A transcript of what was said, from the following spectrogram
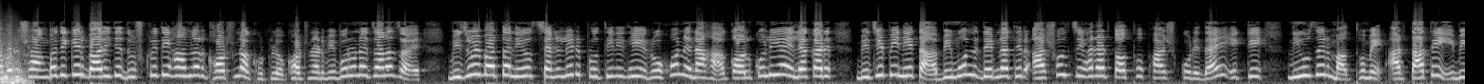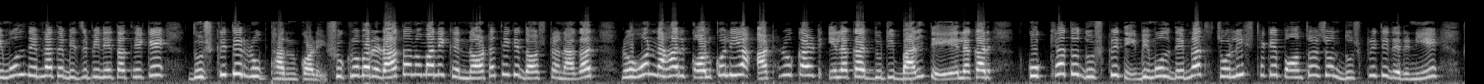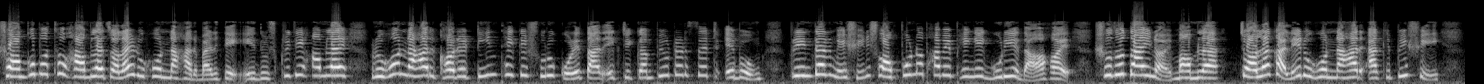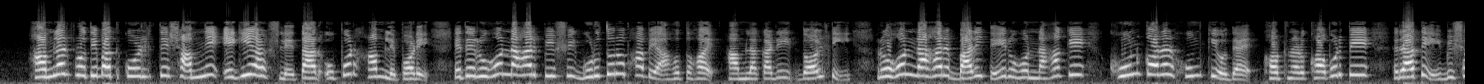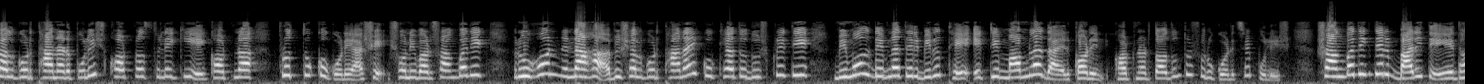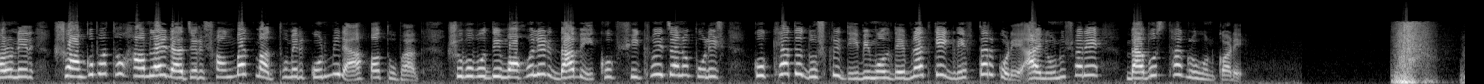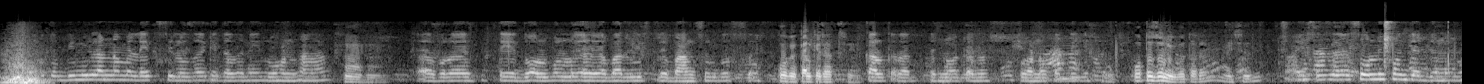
আবার সাংবাদিকের বাড়িতে দুষ্কৃতী হামলার ঘটনা ঘটল। ঘটনার বিবরণে জানা যায়, বিজয় বার্তা নিউজ চ্যানেলের প্রতিনিধি রোহন নাহা কলকলিয়া এলাকার বিজেপি নেতা বিমল দেবনাথের আসল চেহারার তথ্য ফাঁস করে দেয় একটি নিউজের মাধ্যমে। আর তাতেই বিমল দেবনাথ বিজেপি নেতা থেকে দুষ্কৃতীর রূপ ধারণ করে। শুক্রবার রাত আনুমানিক নটা থেকে দশটা নাগাদ রোহন নাহার কলকলিয়া আঠারো কার্ড এলাকার দুটি বাড়িতে এলাকার কুখ্যাত দুষ্কৃতী বিমল দেবনাথ চল্লিশ থেকে পঞ্চাশ জন দুষ্কৃতীদের নিয়ে সংঘবদ্ধ হামলা চালায় রুহন নাহার বাড়িতে। এই দুষ্কৃতী হামলায় রুহন নাহার ঘরের টিন থেকে শুরু করে তার একটি কম্পিউটার সেট এবং প্রিন্টার মেশিন সম্পূর্ণভাবে ভেঙে গুড়িয়ে দেওয়া হয়। শুধু তাই নয়, মামলা চলাকালে রুহন নাহার এক পিসি হামলার প্রতিবাদ করতে সামনে এগিয়ে আসলে তার উপর হামলে পড়ে। এতে রোহন নাহার পিসি গুরুতরভাবে আহত হয়। হামলাকারী দলটি রোহন নাহার বাড়িতে রোহন নাহাকে খুন করার হুমকিও দেয়। ঘটনার খবর পেয়ে রাতেই বিশালগড় থানার পুলিশ ঘটনাস্থলে গিয়ে ঘটনা প্রত্যক্ষ করে আসে। শনিবার সাংবাদিক রোহন নাহা বিশালগড় থানায় কুখ্যাত দুষ্কৃতী বিমল দেবনাথের বিরুদ্ধে একটি মামলা দায়ের করেন। ঘটনার তদন্ত শুরু করেছে পুলিশ। সাংবাদিকদের বাড়িতে এ ধরনের সংঘবদ্ধ হামলায় রাজ্যের সংবাদ মাধ্যমের কর্মীরা হতভাগ শুভবুদ্ধি মহলের দাবি খুব শীঘ্রই যেন পুলিশ কুখ্যাত দুষ্কৃতী বিমল দেবনাথকে গ্রেফতার করে আইন অনুসারে ব্যবস্থা গ্রহণ করে। বিমিলার নামে লেখছিল যে কি জানি রোহন নাহা তারপরে তে দল বলল আবার ভিতরে ভাঙচুর করছে। কবে? কালকে রাত্রে? কালকে রাত্রে নয়টা সোয়া নটার দিকে। কতজন হইব তারা? আইসে আইসে চল্লিশ পঞ্চাশ জন হইব।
